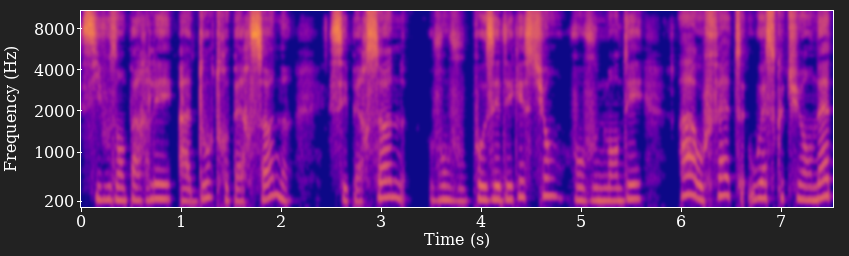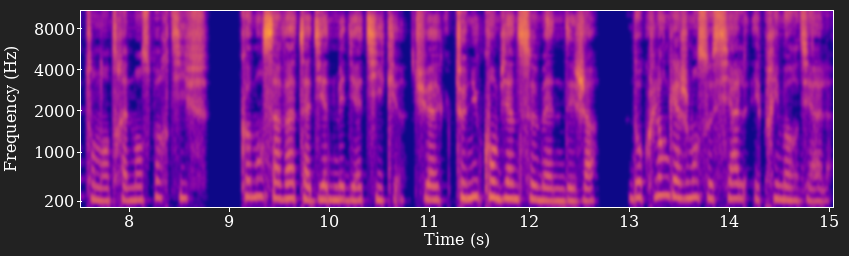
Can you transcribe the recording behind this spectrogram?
Si vous en parlez à d'autres personnes, ces personnes vont vous poser des questions, vont vous demander Ah, au fait, où est-ce que tu en es ton entraînement sportif? Comment ça va ta diète médiatique? Tu as tenu combien de semaines déjà? Donc l'engagement social est primordial.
